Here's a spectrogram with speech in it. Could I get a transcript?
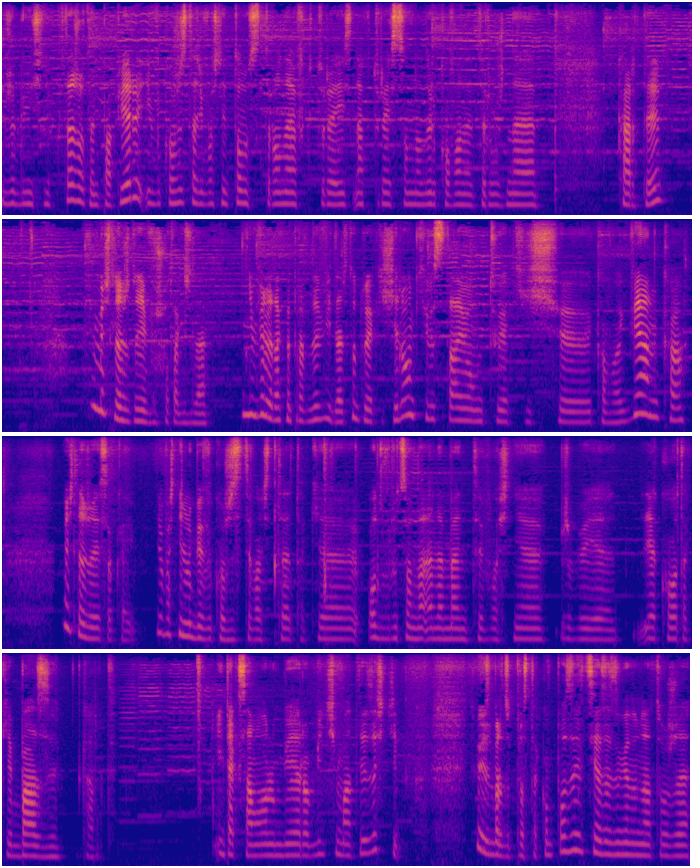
żeby mi się nie powtarzał ten papier i wykorzystać właśnie tą stronę, w której, na której są nadrukowane te różne karty. Myślę, że to nie wyszło tak źle niewiele tak naprawdę widać. No tu jakieś zielonki wystają, tu jakiś yy, kawałek wianka. Myślę, że jest ok. Ja właśnie lubię wykorzystywać te takie odwrócone elementy właśnie, żeby je jako takie bazy kart. I tak samo lubię robić maty ze ścinek. Tu jest bardzo prosta kompozycja, ze względu na to, że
